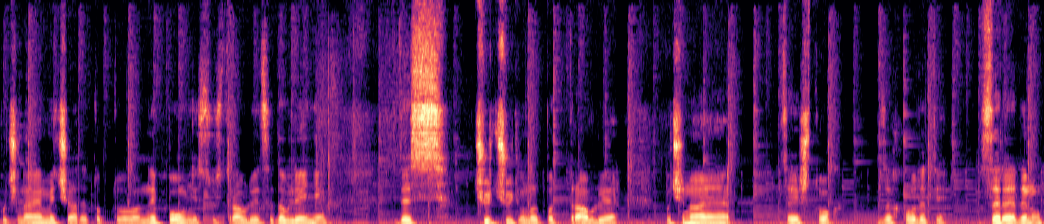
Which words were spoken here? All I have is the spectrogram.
починає мечати, тобто не повністю стравлюється давлення, десь чуть-чуть воно підтравлює починає цей шток заходити всередину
